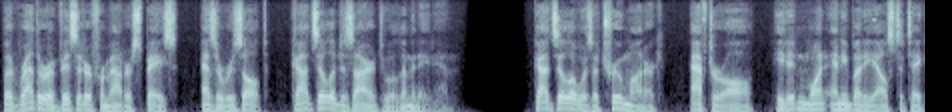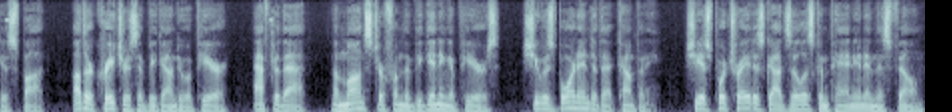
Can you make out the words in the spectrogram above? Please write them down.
but rather a visitor from outer space. As a result, Godzilla desired to eliminate him. Godzilla was a true monarch, after all, he didn't want anybody else to take his spot. Other creatures have begun to appear, after that, the monster from the beginning appears, she was born into that company. She is portrayed as Godzilla's companion in this film,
